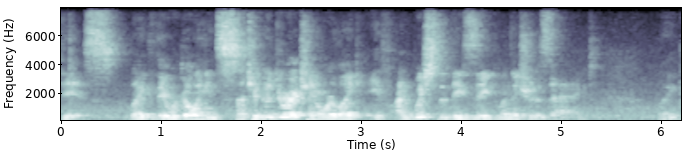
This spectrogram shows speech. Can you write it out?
this, like they were going in such a good direction, or like if I wish that they zigged when they should have zagged, like.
